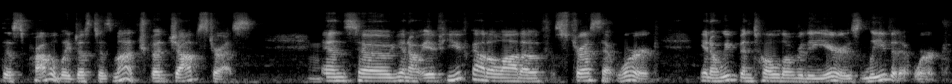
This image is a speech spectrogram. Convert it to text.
this probably just as much, but job stress. Mm-hmm. And so, you know, if you've got a lot of stress at work, you know, we've been told over the years, leave it at work.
